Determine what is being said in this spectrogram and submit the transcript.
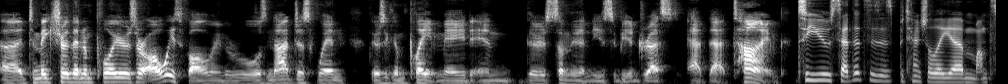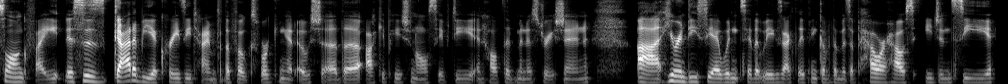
uh, to make sure that employers are always following the rules, not just when there's a complaint made and there's something that needs to be addressed at that time. So, you said that this is potentially a months long fight. This has got to be a crazy time for the folks working at OSHA, the Occupational Safety and Health Administration. Uh, here in DC, I wouldn't say that we exactly think of them as a powerhouse agency,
